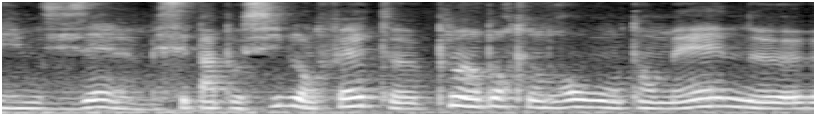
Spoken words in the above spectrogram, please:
Et il me disait, mais c'est pas possible en fait, peu importe l'endroit où on t'emmène, euh,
